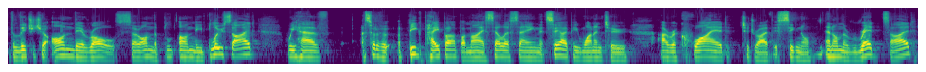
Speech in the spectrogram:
the literature on their roles. So on the, on the blue side, we have a sort of a, a big paper by Maya Seller saying that CIP1 and 2 are required to drive this signal. And on the red side,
